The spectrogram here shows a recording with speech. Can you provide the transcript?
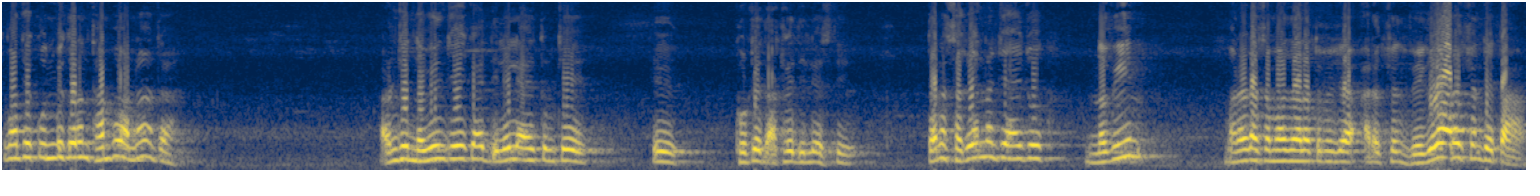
की मग ते कुणबीकरण थांबवा ना आता. आणि जे नवीन जे काय दिलेले आहे तुमचे हे खोटे दाखले दिले असतील. त्यांना सगळ्यांना जे आहे जो नवीन मराठा समाजाला तुम्ही जे आरक्षण वेगळं आरक्षण देत आहात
